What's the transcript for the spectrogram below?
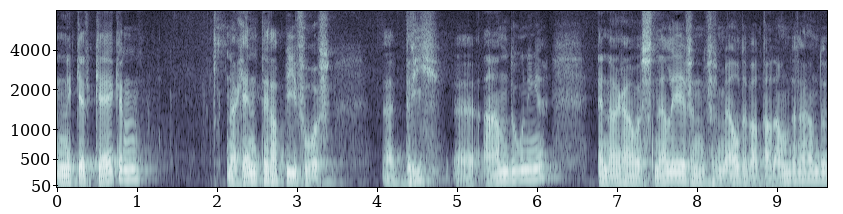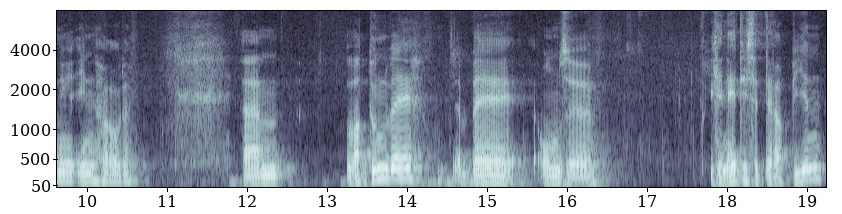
een keer kijken naar gentherapie voor uh, drie uh, aandoeningen. En dan gaan we snel even vermelden wat dat andere aandoeningen inhouden. Um, wat doen wij bij onze genetische therapieën?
